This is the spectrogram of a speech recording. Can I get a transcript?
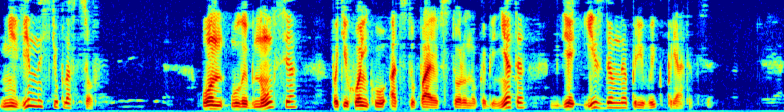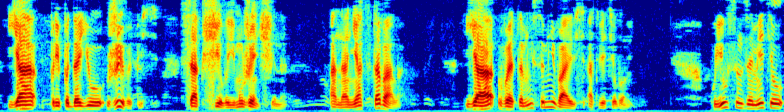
невинностью пловцов. Он улыбнулся, потихоньку отступая в сторону кабинета, где издавна привык прятаться. «Я преподаю живопись», — сообщила ему женщина. Она не отставала. «Я в этом не сомневаюсь», — ответил он. Уилсон заметил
